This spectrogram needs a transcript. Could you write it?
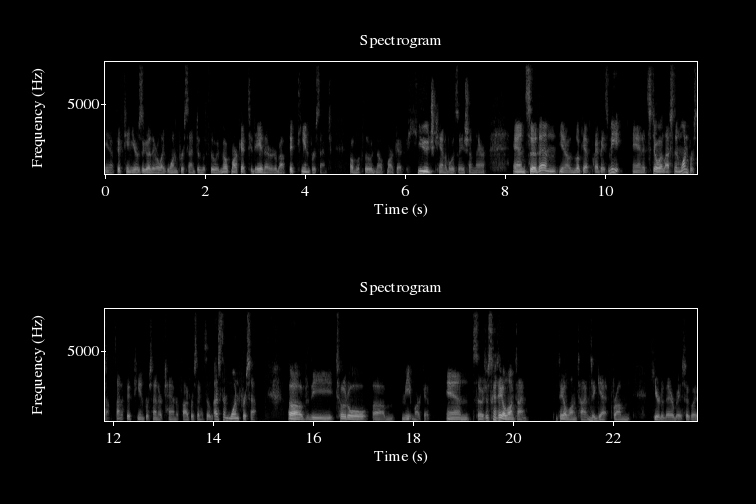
You know, 15 years ago they were like one percent of the fluid milk market. Today they're about 15 percent of the fluid milk market. Huge cannibalization there. And so then you know, look at plant-based meat, and it's still at less than one percent. It's not a 15 percent or 10 or 5 percent. It's at less than one percent of the total um, meat market. And so it's just going to take a long time. It's take a long time mm-hmm. to get from here to there, basically.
